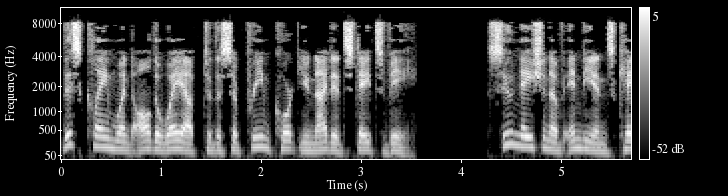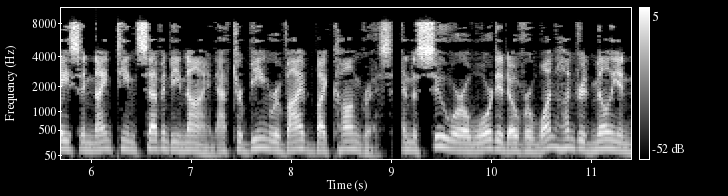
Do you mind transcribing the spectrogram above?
This claim went all the way up to the Supreme Court United States v. Sioux Nation of Indians case in 1979 after being revived by Congress, and the Sioux were awarded over $100 million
